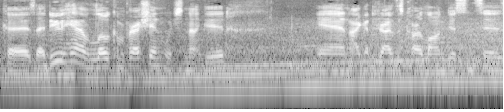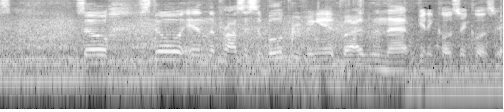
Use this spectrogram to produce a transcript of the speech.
because I do have low compression, which is not good. And I gotta drive this car long distances. So, still in the process of bulletproofing it, but other than that, getting closer and closer.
